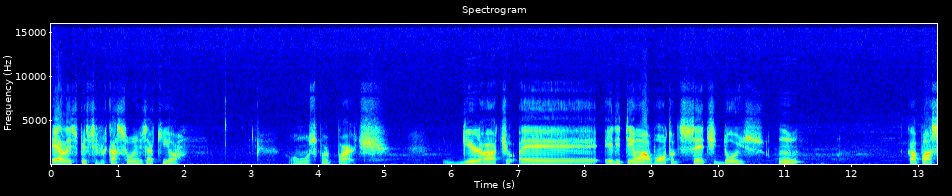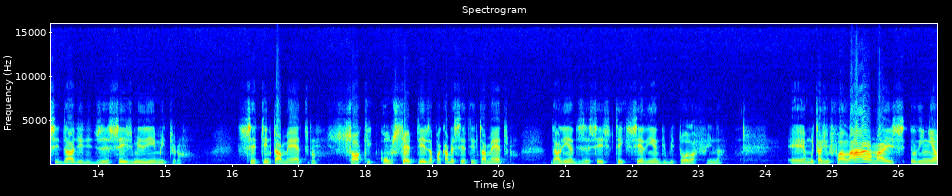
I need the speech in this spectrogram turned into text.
Ela especificações aqui, ó. Vamos por parte. Gear ratio é ele tem uma volta de 721 capacidade de 16 milímetros 70 metros, só que com certeza para caber 70 metros, da linha 16 tem que ser linha de bitola fina. É, muita gente fala, ah, mas linha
